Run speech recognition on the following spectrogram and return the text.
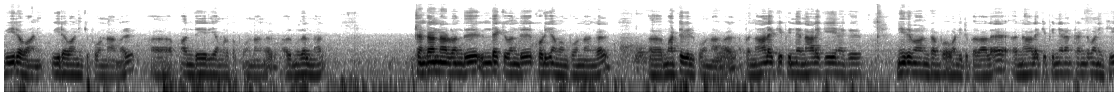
வீரவாணி வீரவாணிக்கு போனாங்கள் அந்த ஏரியா முழுக்க போனாங்கள் அது முதல் நாள். ரெண்டாம் நாள் வந்து இன்றைக்கு வந்து கொடியாமம் போனாங்க மட்டுவில் போனாங்க அப்போ நாளைக்கு பின்ன நாளைக்கு எனக்கு நீதிமன்றம் போக வேண்டிட்டு இருப்பதால் நாளைக்கு பின்னர் ரெண்டு மணிக்கு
